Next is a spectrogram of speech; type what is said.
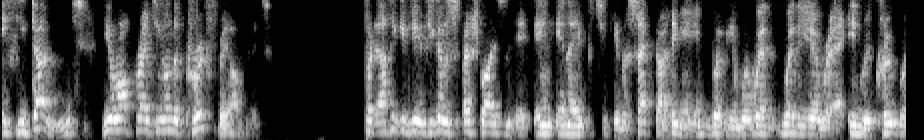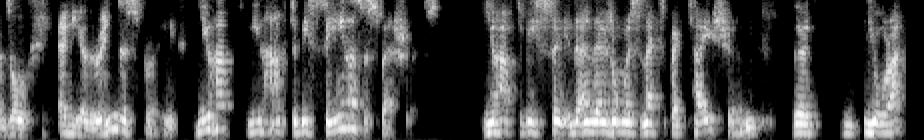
if you don't, you're operating on the periphery of it. But I think if, you, if you're going to specialize in, in, in a particular sector, I think in, whether you're in recruitment or any other industry, you have you have to be seen as a specialist. You have to be seen, and there's almost an expectation that you're at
